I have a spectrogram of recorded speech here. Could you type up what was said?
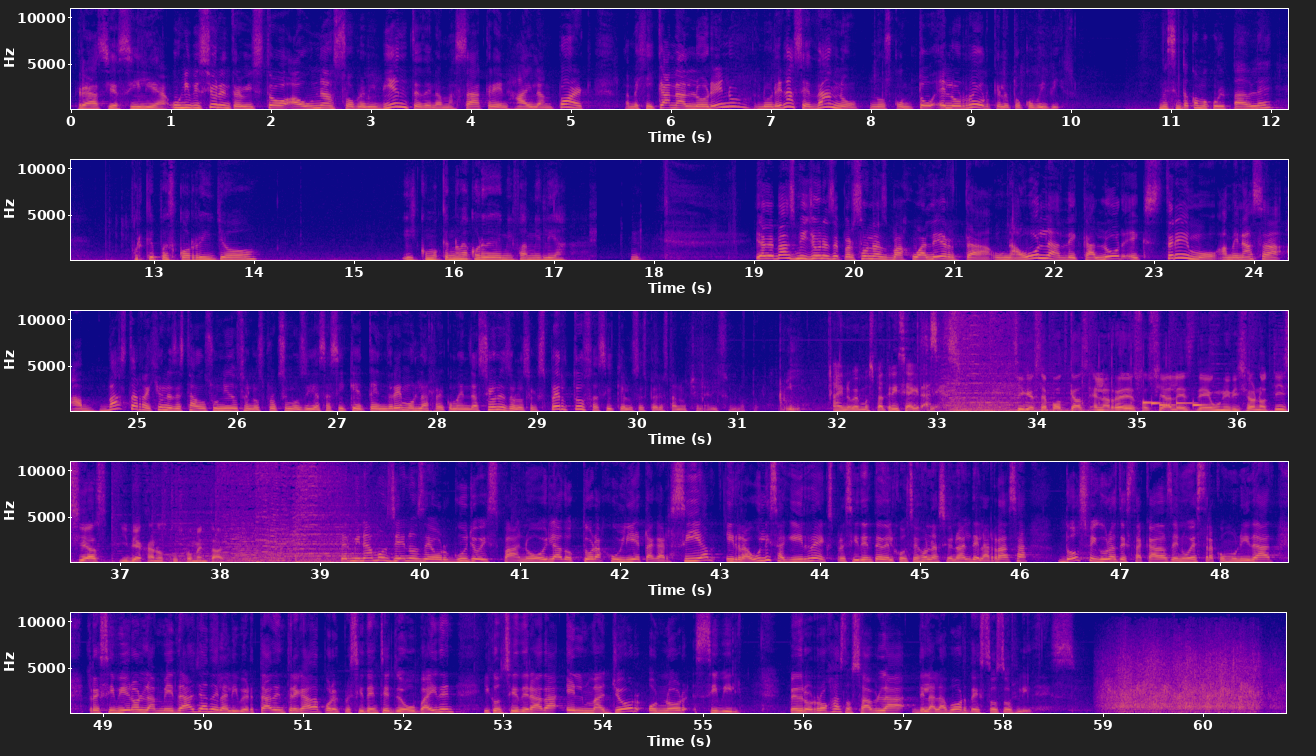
Gracias, Cilia. Univision entrevistó a una sobreviviente de la masacre en Highland Park. La mexicana Loreno, Lorena Sedano nos contó el horror que le tocó vivir. Me siento como culpable porque pues corrí yo y como que no me acordé de mi familia. Y además millones de personas bajo alerta. Una ola de calor extremo amenaza a vastas regiones de Estados Unidos en los próximos días. Así que tendremos las recomendaciones de los expertos. Así que los espero esta noche en Edison Doctor. Ahí nos vemos, Patricia. Gracias. Sigue este podcast en las redes sociales de Univision Noticias y déjanos tus comentarios. Terminamos llenos de orgullo hispano. Hoy la doctora Julieta García y Raúl Izaguirre, expresidente del Consejo Nacional de la Raza, dos figuras destacadas de nuestra comunidad, recibieron la Medalla de la Libertad entregada por el presidente Joe Biden y considerada el mayor honor civil. Pedro Rojas nos habla de la labor de estos dos líderes.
